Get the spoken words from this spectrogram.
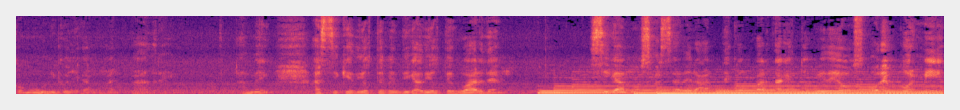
Como único llegamos al Padre. Amén. Así que Dios te bendiga, Dios te guarde. Sigamos hacia adelante, compartan estos videos, oren por mí.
